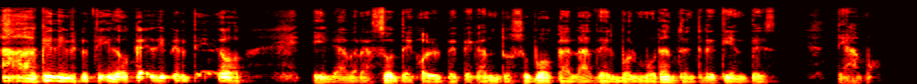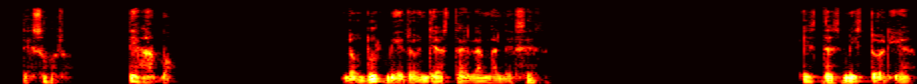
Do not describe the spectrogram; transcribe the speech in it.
«¡Ah, qué divertido, qué divertido!» y le abrazó de golpe pegando su boca a la de él murmurando entre dientes «Te amo, tesoro, te amo». No durmieron ya hasta el amanecer. Esta es mi historia,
